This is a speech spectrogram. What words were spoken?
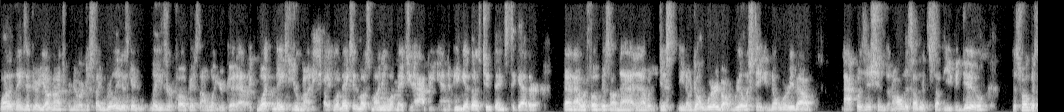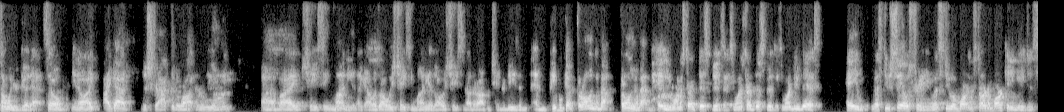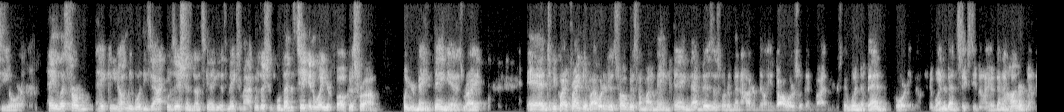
one of the things if you're a young entrepreneur just like really just get laser focused on what you're good at like what makes your money like what makes you the most money and what makes you happy and if you can get those two things together then i would focus on that and i would just you know don't worry about real estate and don't worry about acquisitions and all this other stuff that you can do just focus on what you're good at so you know i, I got distracted a lot early on uh, by chasing money. Like I was always chasing money. I was always chasing other opportunities, and, and people kept throwing them out, throwing them at me. Hey, you want to start this business? You want to start this business? You want to do this? Hey, let's do sales training. Let's do a mar- start a marketing agency, or hey, let's start. Hey, can you help me with these acquisitions? That's gonna let's make some acquisitions. Well, then it's taking away your focus from what your main thing is, right? And to be quite frank, if I would have just focused on my main thing, that business would have been $100 million within five years. It wouldn't have been 40 million. It wouldn't have been 60 million. It would have been 100 million.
